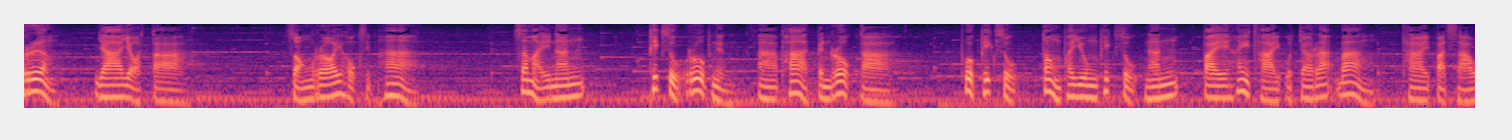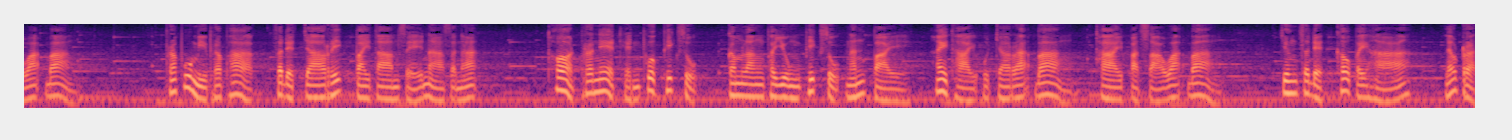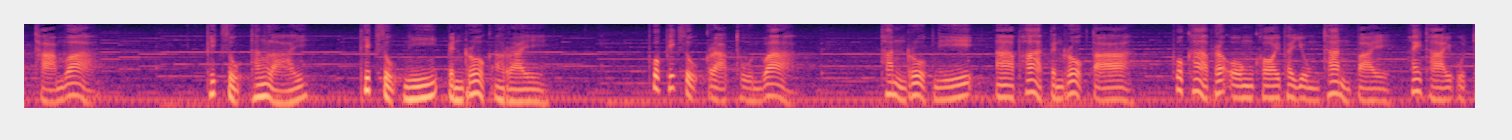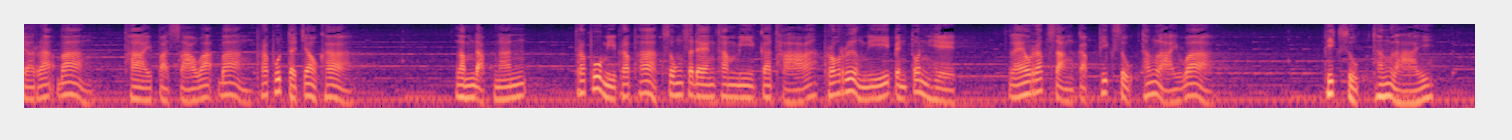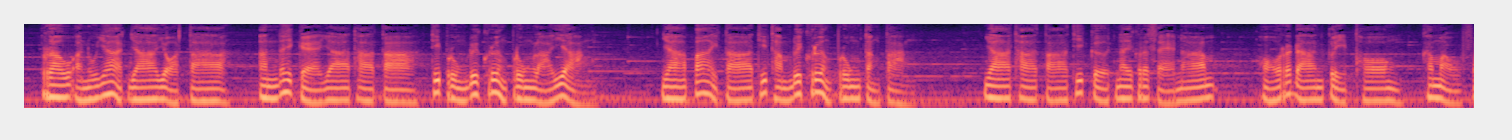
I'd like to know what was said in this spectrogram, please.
เรื่องยาหยอดตา 265 สมัยนั้น ภิกษุรูปหนึ่งอาพาธเป็นโรคตา พวกภิกษุต้องพยุงภิกษุนั้นไปให้ถ่ายอุจจาระบ้าง ถ่ายปัสสาวะบ้าง พระผู้มีพระภาคเสด็จจาริกไปตามเสนาสนะ ทอดพระเนตรเห็นพวกภิกษุกำลังพยุงภิกษุนั้นไป ให้ถ่ายอุจจาระบ้าง ถ่ายปัสสาวะบ้าง จึงเสด็จเข้าไปหา แล้วตรัสถามว่า ภิกษุทั้งหลาย ภิกษุนี้เป็นโรคอะไร พวกภิกษุกราบทูลว่า ท่านรูปนี้อาพาธเป็นโรคตา พวกข้าพระองค์คอยพยุงท่านไป ให้ถ่ายอุจจาระบ้าง ถ่ายปัสสาวะบ้าง พระพุทธเจ้าข้า ลำดับนั้น พระผู้มีพระภาคทรงแสดงธรรมมีกถา เพราะเรื่องนี้เป็นต้นเหตุ แล้วรับสั่งกับภิกษุทั้งหลายว่า ภิกษุทั้งหลาย เราอนุญาตยาหยอดตา อันได้แก่ยาทาตาที่ปรุงด้วยเครื่องปรุงหลายอย่าง ยาป้ายตาที่ทำด้วยเครื่องปรุงต่างๆ ยาทาตาที่เกิดในกระแสน้ำ หอระดานกลีบทองขม่าไฟ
